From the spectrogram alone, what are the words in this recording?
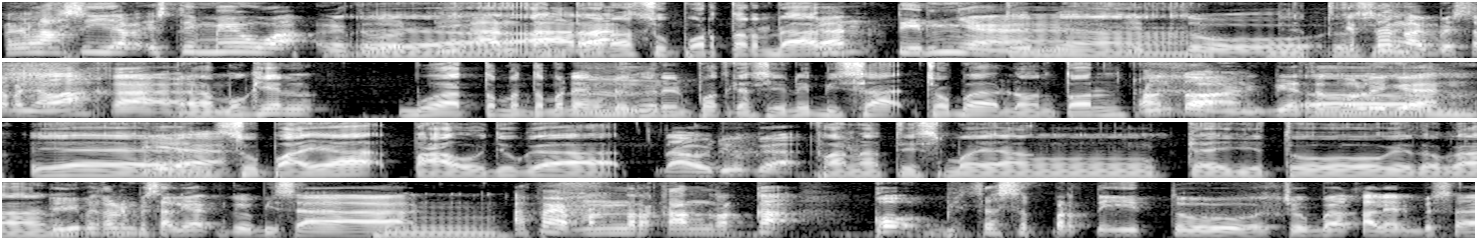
relasi yang istimewa gitu Iya, di antara, supporter dan, dan timnya. timnya. Itu. Gitu kita nggak bisa menyalahkan. Ya, mungkin buat teman-teman yang dengerin podcast ini bisa coba nonton Nonton Hooligan. iya, Iya. supaya tahu juga Tahu juga. fanatisme yang kayak gitu gitu kan. Jadi kalian bisa lihat gitu, bisa Hmm. apa ya menerka-nerka kok bisa seperti itu. Coba kalian bisa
